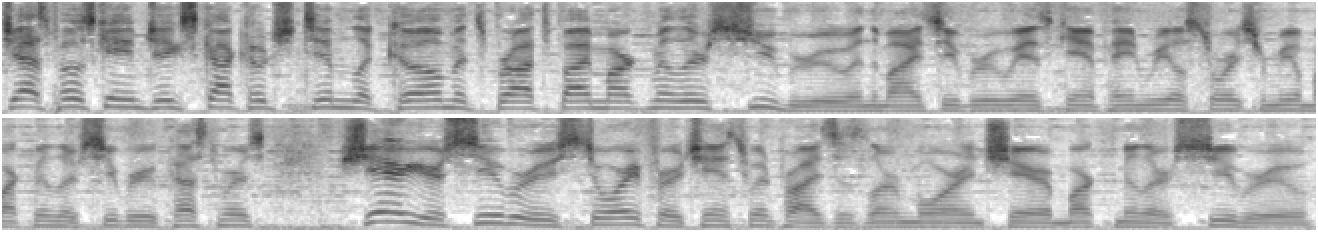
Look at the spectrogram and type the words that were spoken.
Jazz postgame, Jake Scott, Coach Tim LaComb. It's brought to you by Mark Miller Subaru and the My Subaru Is campaign. Real stories from real Mark Miller Subaru customers. Share your Subaru story for a chance to win prizes. Learn more and share Mark Miller Subaru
